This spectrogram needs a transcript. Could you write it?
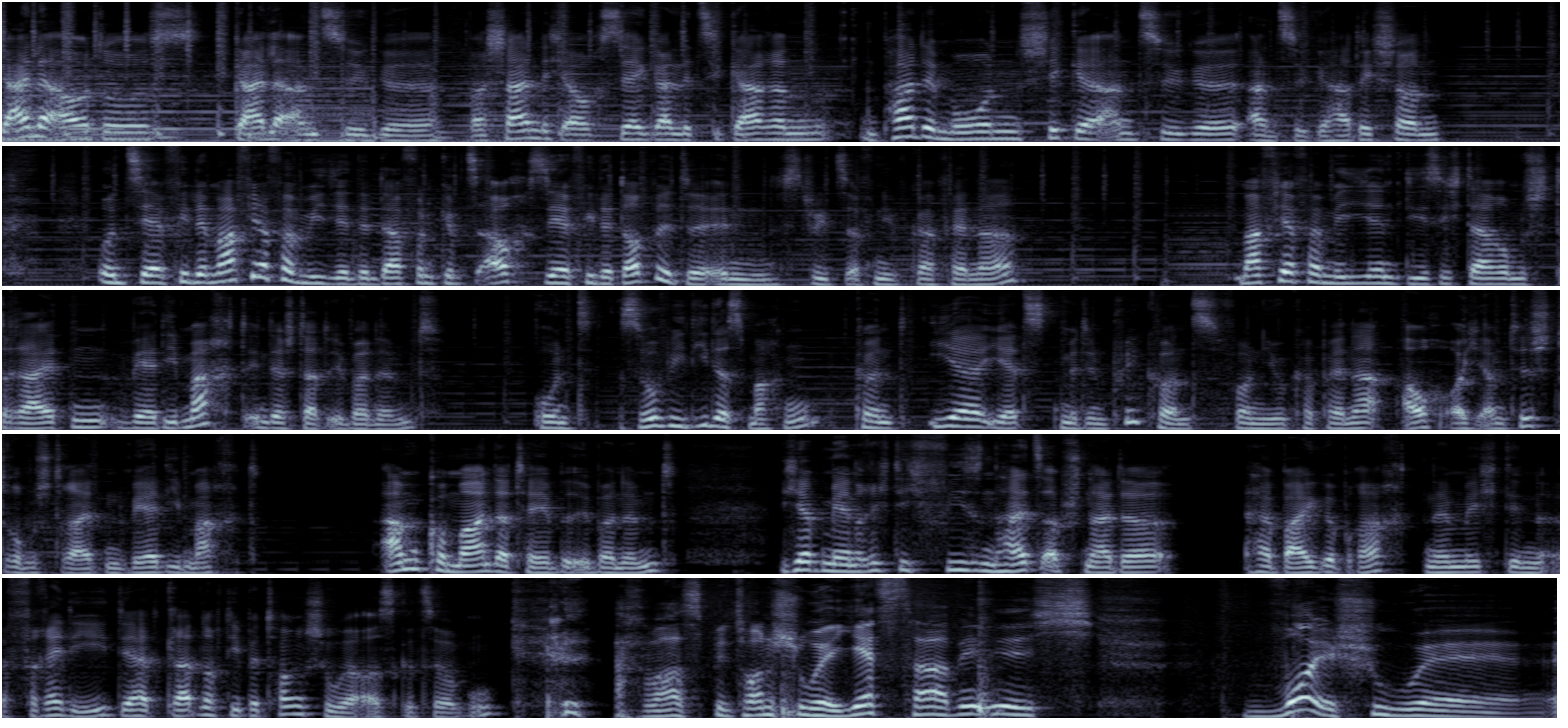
Geile Autos, geile Anzüge, wahrscheinlich auch sehr geile Zigarren, ein paar Dämonen, schicke Anzüge, Anzüge hatte ich schon. Und sehr viele Mafia-Familien, denn davon gibt es auch sehr viele Doppelte in Streets of New Capenna. Mafia-Familien, die sich darum streiten, wer die Macht in der Stadt übernimmt. Und so wie die das machen, könnt ihr jetzt mit den Precons von New Capenna auch euch am Tisch drum streiten, wer die Macht am Commander Table übernimmt. Ich habe mir einen richtig fiesen Halsabschneider herbeigebracht, nämlich den Freddy. Der hat gerade noch die Betonschuhe ausgezogen. Ach was, Betonschuhe. Jetzt habe ich Wollschuhe.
